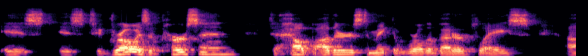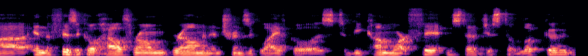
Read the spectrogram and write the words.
is is to grow as a person to help others to make the world a better place Uh, in the physical health realm, realm, an intrinsic life goal is to become more fit instead of just to look good.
